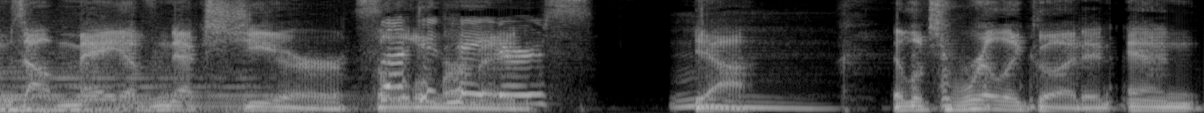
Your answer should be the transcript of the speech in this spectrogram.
Comes out May of next year. Suck it, haters. Yeah. It looks really good. And, and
